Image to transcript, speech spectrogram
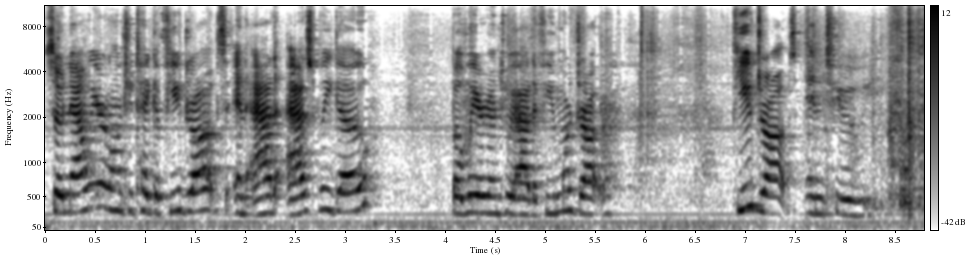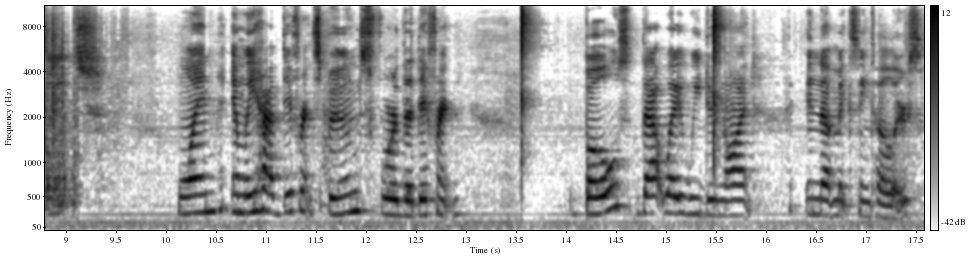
So now we are going to take a few drops and add as we go, but we are going to add a few more drop, few drops into each one, and we have different spoons for the different bowls. That way we do not end up mixing colors.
